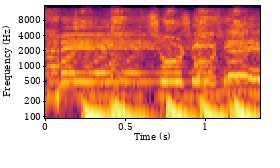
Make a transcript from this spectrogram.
छोड़ी।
